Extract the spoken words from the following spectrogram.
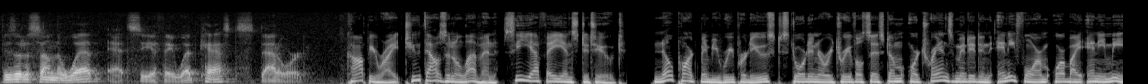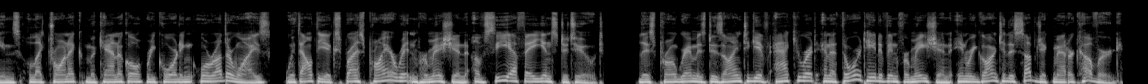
visit us on the web at cfawebcasts.org. Copyright 2011 CFA Institute. No part may be reproduced, stored in a retrieval system, or transmitted in any form or by any means, electronic, mechanical, recording, or otherwise, without the express prior written permission of CFA Institute. This program is designed to give accurate and authoritative information in regard to the subject matter covered.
